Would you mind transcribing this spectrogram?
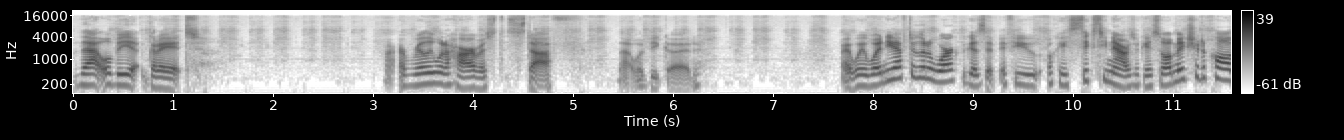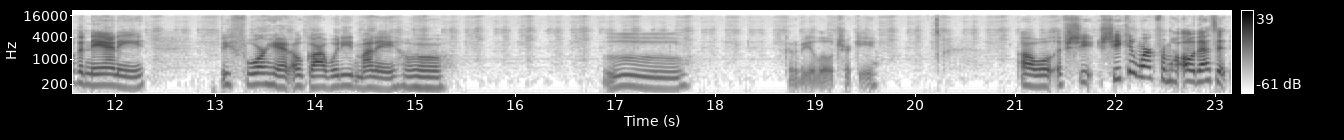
That will be great. I really want to harvest stuff. That would be good. Alright, wait, when do you have to go to work? Because if, if you... Okay, 16 hours. Okay, so I'll make sure to call the nanny beforehand. Oh, God, we need money. Oh. Ooh. It's going to be a little tricky. Oh, well, if she... She can work from... Oh, that's it.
